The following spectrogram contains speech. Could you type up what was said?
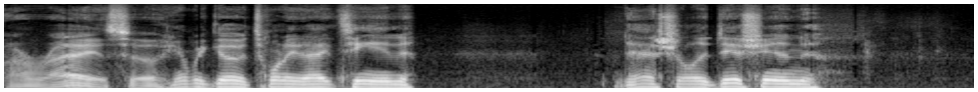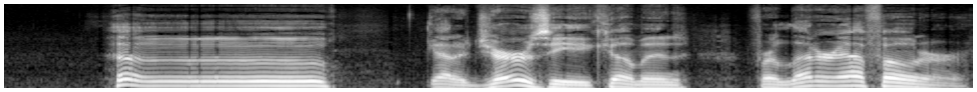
All right, so here we go 2019 National Edition. Ho! Got a jersey coming for letter F owner.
